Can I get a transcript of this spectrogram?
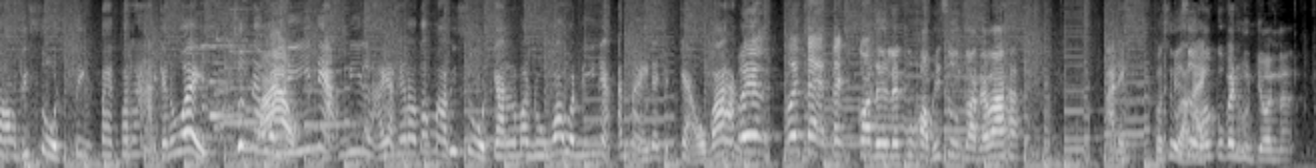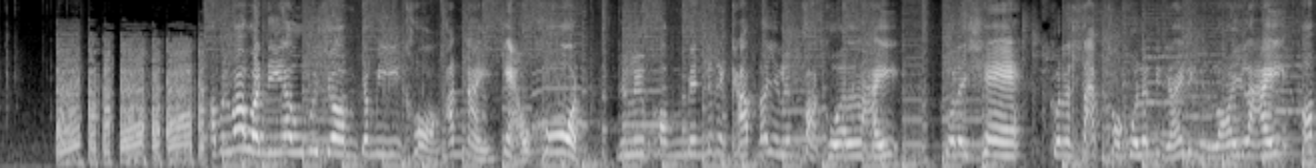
ลองพิสูจน์สิ่งแปลกประหลาดกันด้วย ซึ่งในวันนี้เนี่ยมีหลายอย่างให้เราต้องมาพิสูจน์กันเรามาดูว่าวันนี้เนี่ยอันไหนเนี่ยจะแจ๋วบ้างเอ้ยเอ้ยแต่แต่ก่อนอื่นเลยกูขอพิสูจน์ก่อนได้ว่าอะ เด็กพิสูพิจน์อะสูจไรน์ว่ากูเป็นหุ่นยนต์นะ เอาเป็นว่าวันนี้นะคุณผู้ชมจะมีของอันไหนแจ๋วโคตร อย่าลืมคอมเมนต์ด้วยนะครับ แล้วอย่าลืมฝากคนละไลค์คนละแชร์คนละซับของคนละหนึ่งให้ถึงร้อยไลค์พร้อม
